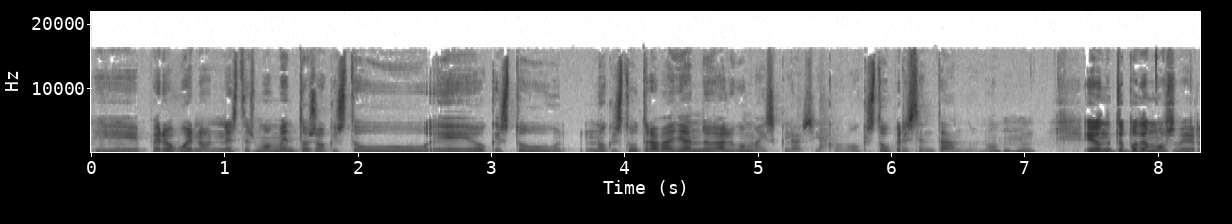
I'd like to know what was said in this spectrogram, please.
Eh, pero bueno, nestes momentos o que estou eh, o que estou no que estou traballando é algo máis clásico, o que estou presentando, ¿no? Uh -huh. E onde te podemos ver?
